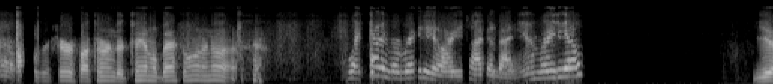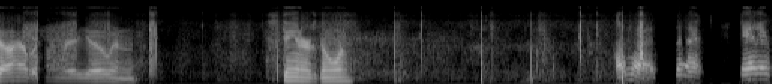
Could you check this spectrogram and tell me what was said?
Oh. Wasn't sure if I turned the channel back on or not. What kind of a radio are you talking about? Ham radio? yeah, I have a ham radio and scanners going. Okay. So scanner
